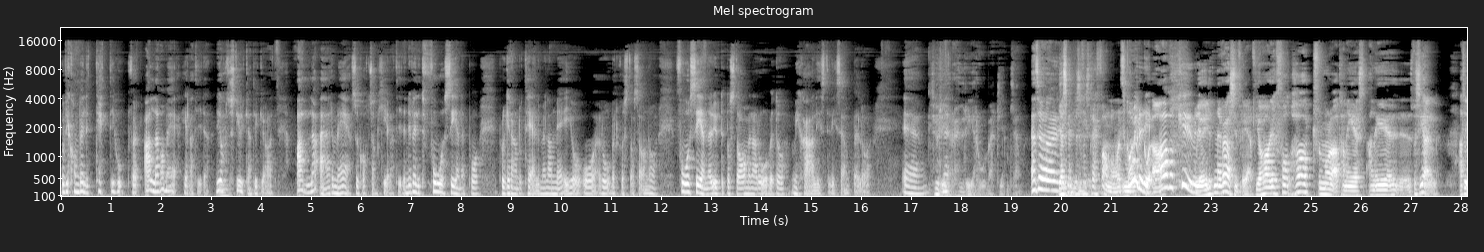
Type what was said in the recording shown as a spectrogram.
Och vi kom väldigt tätt ihop för alla var med hela tiden. Det är också styrkan tycker jag att alla är med så gott som hela tiden. Det är väldigt få scener på, på Grand Hotel mellan mig och, och Robert Gustafsson och få scener ute på stan mellan Robert och Michalis till exempel. Och, Hur är, hur är Robert egentligen? alltså, Jag ska, jag ska faktiskt träffa honom om några veckor. Ja, vad kul. Jag är lite nervös inför det. För jag har ju fått, hört från några att han är, han är eh, speciell. Alltså,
